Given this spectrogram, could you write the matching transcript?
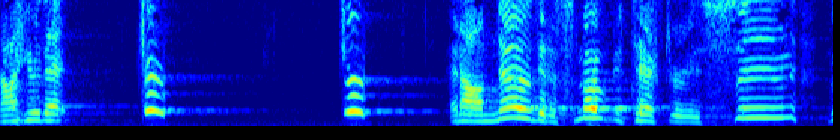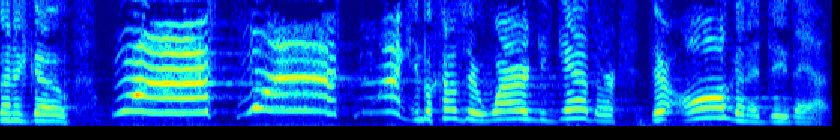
And I'll hear that chirp, chirp. And I'll know that a smoke detector is soon going to go whack, whack, whack. And because they're wired together, they're all going to do that.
